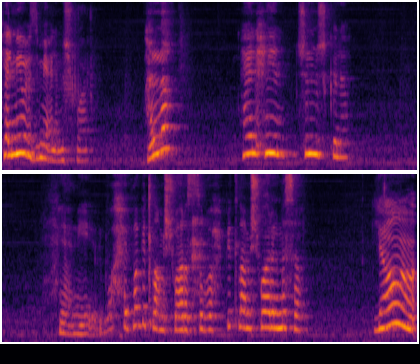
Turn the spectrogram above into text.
كلمي وعزمي على مشوار. هلا؟ هي الحين؟ شو المشكلة؟ يعني الواحد ما بيطلع مشوار الصبح بيطلع مشوار المساء. لا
